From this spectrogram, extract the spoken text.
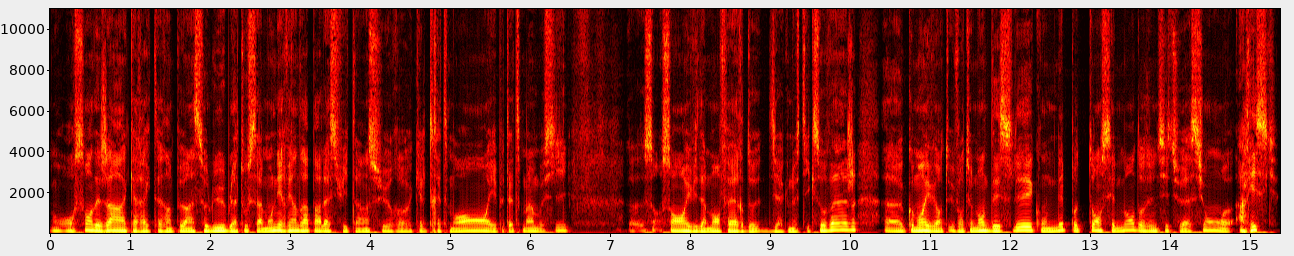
On sent déjà un caractère un peu insoluble à tout ça, mais on y reviendra par la suite hein, sur euh, quel traitement et peut-être même aussi, euh, sans, évidemment faire de diagnostic sauvage, comment éventuellement déceler qu'on est potentiellement dans une situation à risque,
